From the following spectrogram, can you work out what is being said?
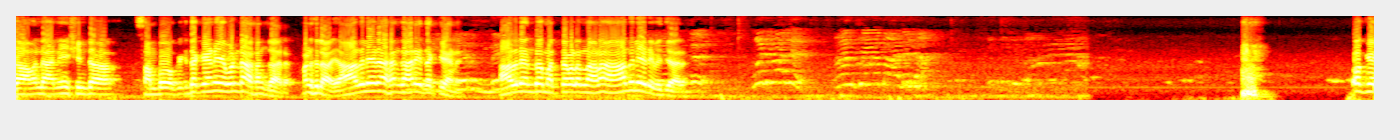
അവന്റെ അനീഷിന്റെ സംഭവം ഇതൊക്കെയാണ് ഇവളുടെ അഹങ്കാരം. മനസ്സിലായോ? ആദിലയുടെ അഹങ്കാരം ഇതൊക്കെയാണ്. ആദിലെന്തോ മറ്റവളെന്നാണ് ആദിലയുടെ വിചാരം. ഓക്കെ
